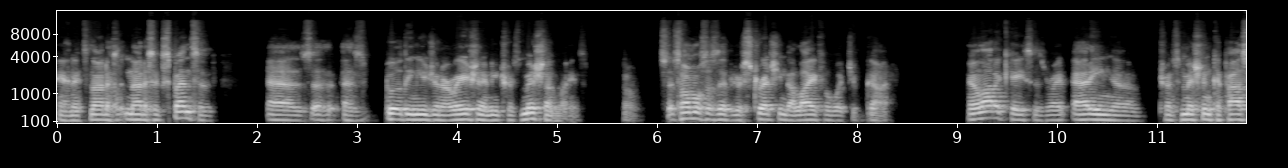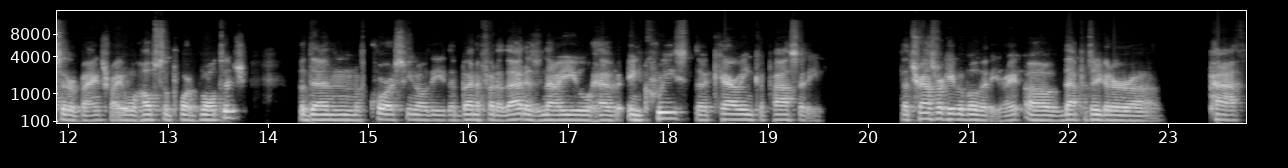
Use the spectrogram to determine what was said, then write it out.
and it's not as not as expensive as uh, as building new generation and new transmission lines. So, so it's almost as if you're stretching the life of what you've got. In a lot of cases, right, adding uh, transmission capacitor banks, right, will help support voltage. But then, of course, you know the the benefit of that is now you have increased the carrying capacity the transfer capability, right, of that particular uh, path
